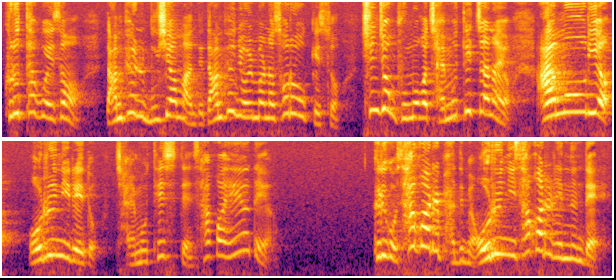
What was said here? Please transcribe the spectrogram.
그렇다고 해서 남편을 무시하면 안 돼. 남편이 얼마나 서러웠겠어. 친정 부모가 잘못했잖아요. 아무리 어른이라도 잘못했을 땐 사과해야 돼요. 그리고 사과를 받으면 어른이 사과를 했는데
